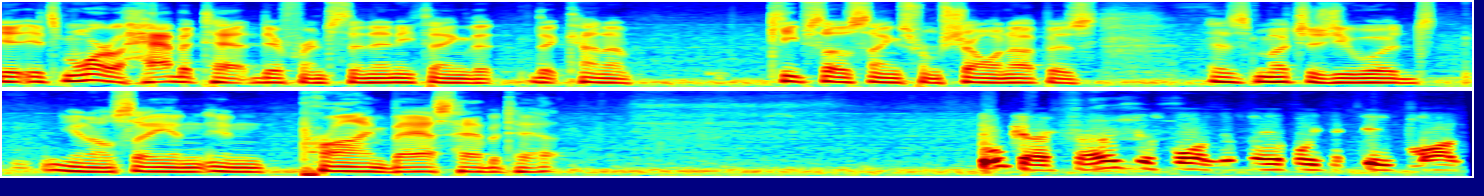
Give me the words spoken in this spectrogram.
it, it's more a habitat difference than anything that that kind of keeps those things from showing up as as much as you would, you know, say in, in prime bass habitat. Okay, so I was just wanting to see if we could keep Mark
